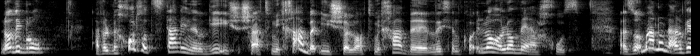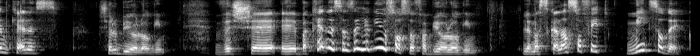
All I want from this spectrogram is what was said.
לא דיברו. אבל בכל זאת סטלין הרגיש שהתמיכה באיש שלו, התמיכה בליסנקו, לא, לא מאה אחוז. אז הוא אמר לו לארגן כנס של ביולוגים, ושבכנס הזה יגיעו סוף סוף הביולוגים למסקנה סופית, מי צודק?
